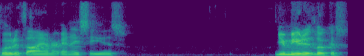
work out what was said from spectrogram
glutathione or NAC is. You're muted, Lucas.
